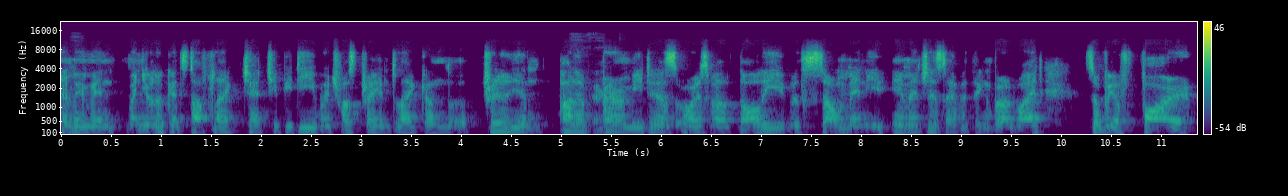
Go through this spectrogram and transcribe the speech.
I mean, when, when you look at stuff like ChatGPT, which was trained like on a trillion parameters, or as well DALL-E with so many images, everything worldwide. So we are far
